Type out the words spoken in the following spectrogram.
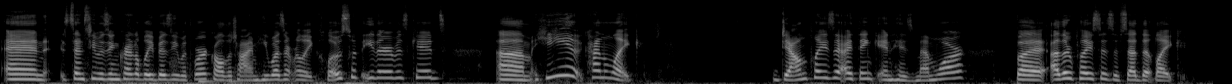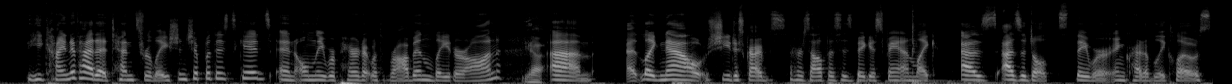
and since he was incredibly busy with work all the time, he wasn't really close with either of his kids. Um, he kind of like downplays it, I think, in his memoir, but other places have said that like he kind of had a tense relationship with his kids and only repaired it with Robin later on yeah um like now she describes herself as his biggest fan like as as adults they were incredibly close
